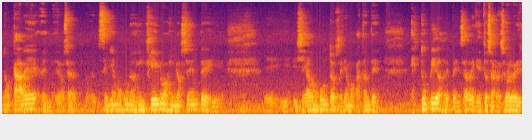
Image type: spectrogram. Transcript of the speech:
No cabe, o sea, seríamos unos ingenuos, inocentes y, llegado a un punto seríamos bastante estúpidos de pensar de que esto se resuelve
